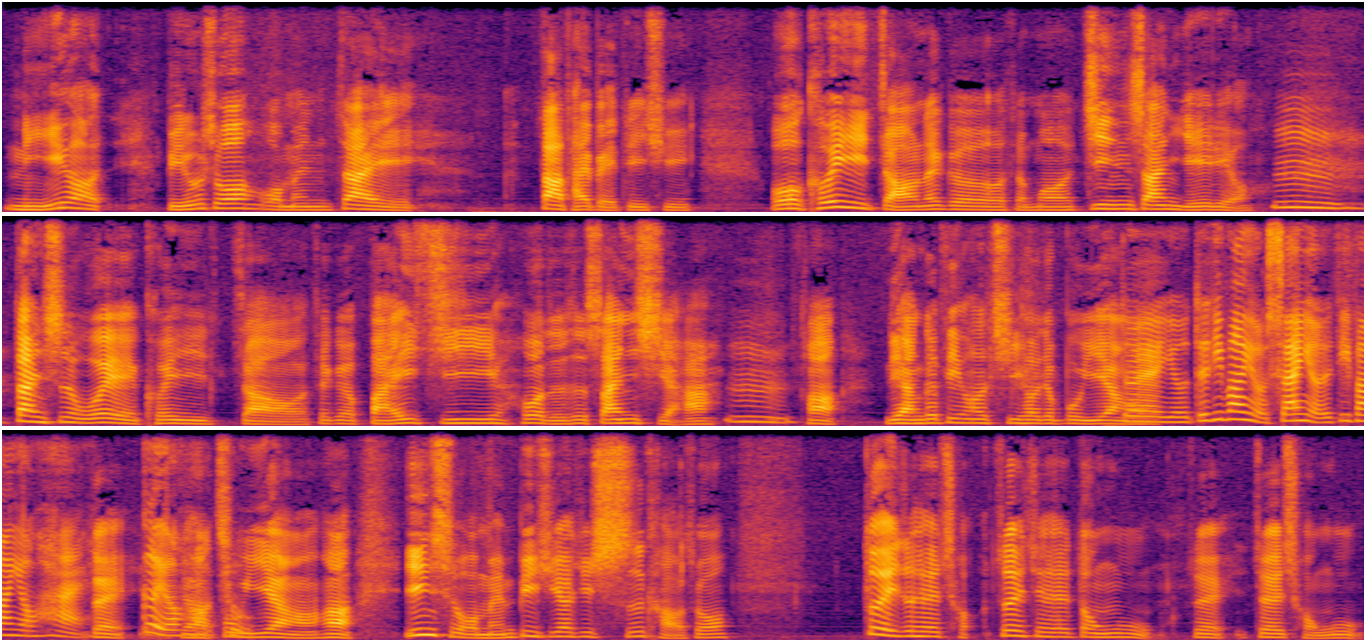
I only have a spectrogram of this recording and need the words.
你要比如说我们在大台北地区，我可以找那个什么金山野柳，嗯但是我也可以找这个白鸡或者是三峡嗯，啊，两个地方的气候就不一样哦。对，有的地方有山，有的地方有海，对，各有好处不一样哦，哈。因此，我们必须要去思考说，对这些宠、对这些动物、对这些宠物，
